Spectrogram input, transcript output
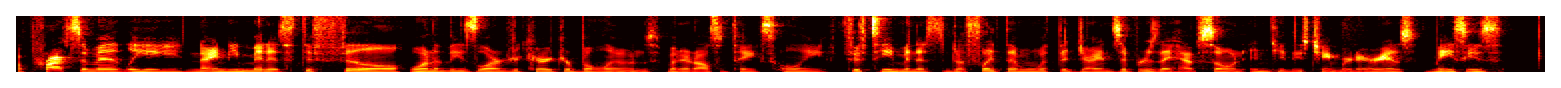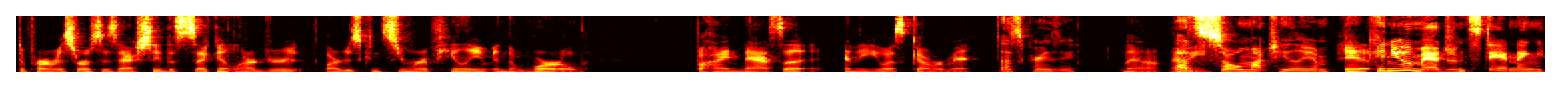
approximately 90 minutes to fill one of these larger character balloons, but it also takes only 15 minutes to deflate them with the giant zippers they have sewn into these chambered areas. Macy's department stores is actually the second larger largest consumer of helium in the world, behind NASA and the U.S. government. That's crazy. I That's mean, so much helium. It- Can you imagine standing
